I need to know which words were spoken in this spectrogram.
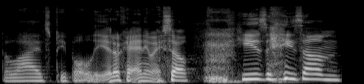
"The lives people lead." Okay. Anyway, so he's he's um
